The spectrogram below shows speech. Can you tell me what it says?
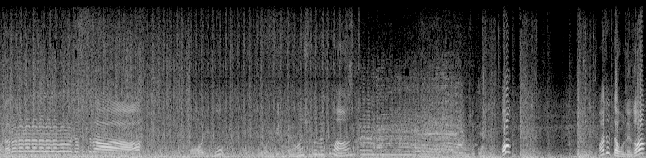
와라라라라라라라라라 자식들아. 와, 이거, 야, 이게 다양한 시도를 했구만. 어? 맞았다고 내가?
